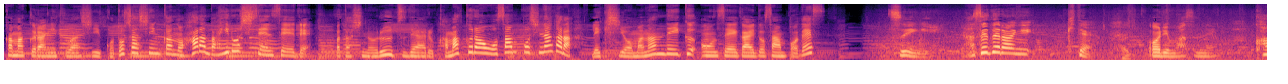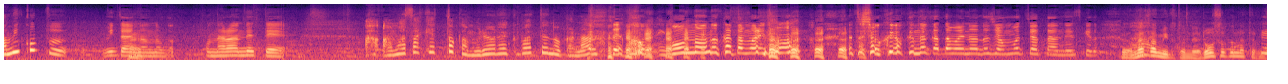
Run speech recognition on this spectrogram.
鎌倉に詳しいこと写真家の原田博先生で私のルーツである鎌倉をお散歩しながら歴史を学んでいく音声ガイド散歩です。ついに長谷寺に来ておりますね。紙コップみたいなのがこう並んでて、あ甘酒とか無料で配ってんのかなってこう 煩悩の塊の あと食欲の塊の私は思っちゃったんですけど。中見るとねろうそくになってる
